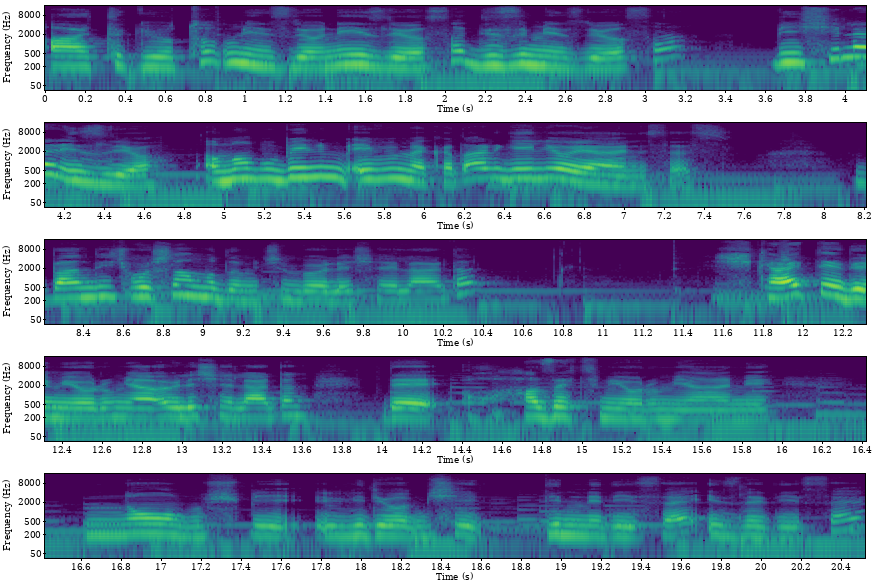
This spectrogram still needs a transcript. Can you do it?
Artık YouTube mu izliyor, ne izliyorsa, dizi mi izliyorsa bir şeyler izliyor. Ama bu benim evime kadar geliyor yani ses. Ben de hiç hoşlanmadığım için böyle şeylerden şikayet de edemiyorum ya öyle şeylerden de haz etmiyorum yani. Ne olmuş bir video bir şey dinlediyse, izlediyse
